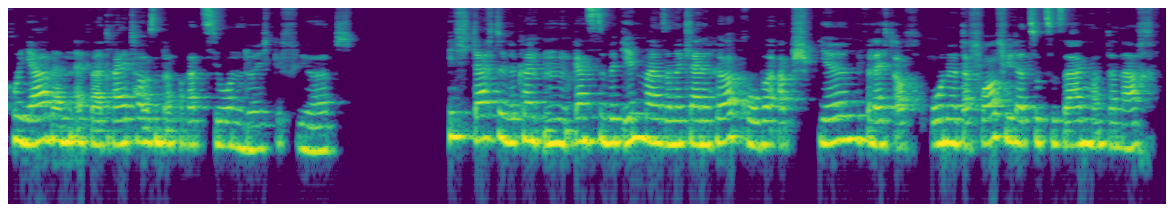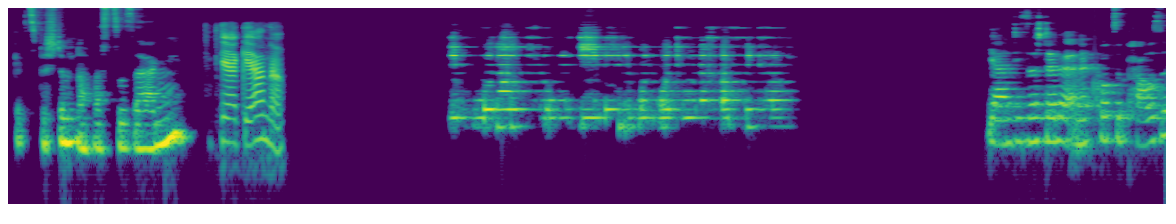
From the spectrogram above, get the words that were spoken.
Pro Jahr werden etwa 3000 Operationen durchgeführt. Ich dachte, wir könnten ganz zu Beginn mal so eine kleine Hörprobe abspielen, vielleicht auch ohne davor viel dazu zu sagen und danach gibt's bestimmt noch was zu sagen. Ja, gerne. Im Urlaub flogen Emil und Otto nach Afrika. Ja, an dieser Stelle eine kurze Pause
